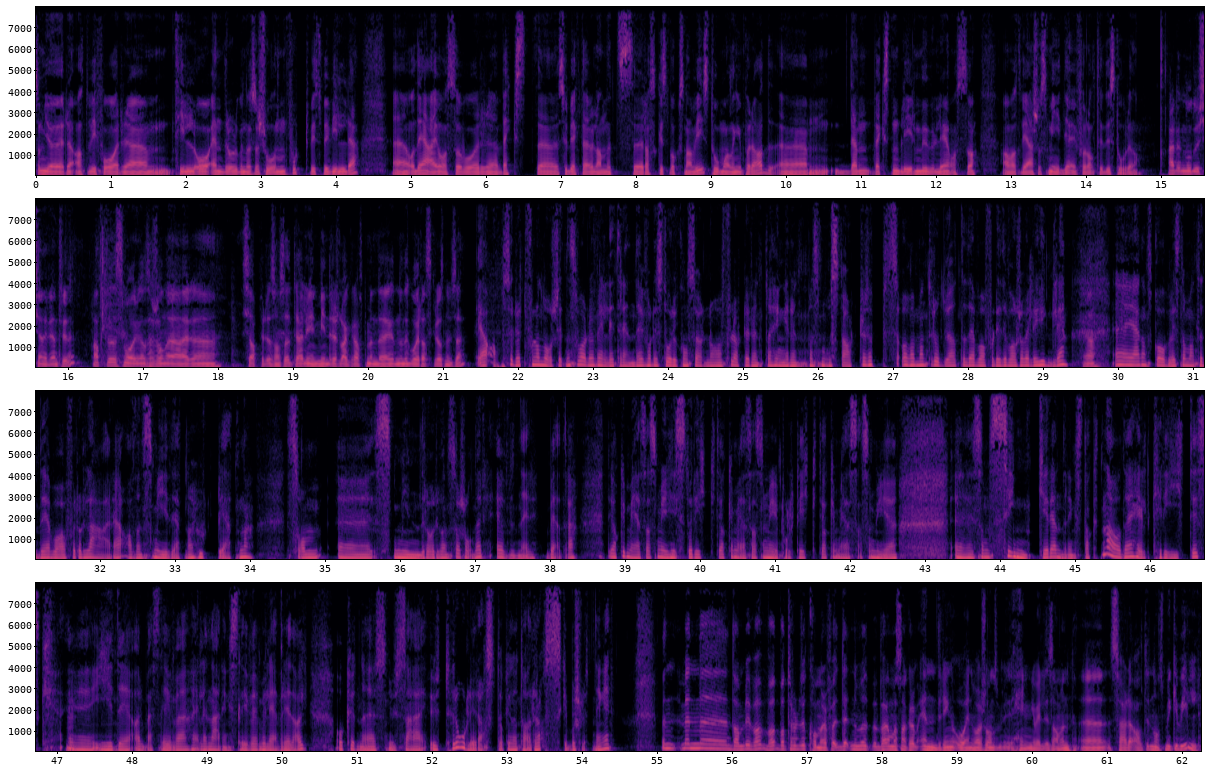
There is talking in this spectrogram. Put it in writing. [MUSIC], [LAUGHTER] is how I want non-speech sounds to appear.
som gjør at vi får eh, til å endre organisasjonen fort, hvis vi vil det. Eh, og det er jo også vår eh, vekst. Subjektet Subjekt er jo landets eh, raskest voksende avis, to målinger på rad. Eh, den veksten blir mulig også av at vi er så smidige i forhold til de store, da. Er det noe du kjenner igjen, Trine? At eh, små organisasjoner er eh, kjappere sånn sett? De har mindre slagkraft, men det, men det går raskere å snu seg? Ja, absolutt. For noen år siden så var det jo veldig trendy for de store konsernene å flørte rundt og henge rundt med små startups, og man trodde jo at det var fordi de var så veldig hyggelige. Ja. Eh, Jeg er ganske overbevist om at det var for å lære av den smidigheten og hurtighetene som eh, mindre organisasjoner evner bedre. De har ikke med seg så mye historikk, de har ikke med seg så mye politikk, de har ikke med seg så mye eh, som sinker endringstakten, og det er helt kritisk eh, i det arbeidslivet eller næringslivet vi lever i i dag. Å kunne snu seg utrolig raskt og kunne ta raske beslutninger. Men, men eh, Danby, hva, hva, hva tror du det kommer av? Hver gang man snakker om endring og innovasjon som henger veldig sammen, eh, så er det alltid noen som ikke vil.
